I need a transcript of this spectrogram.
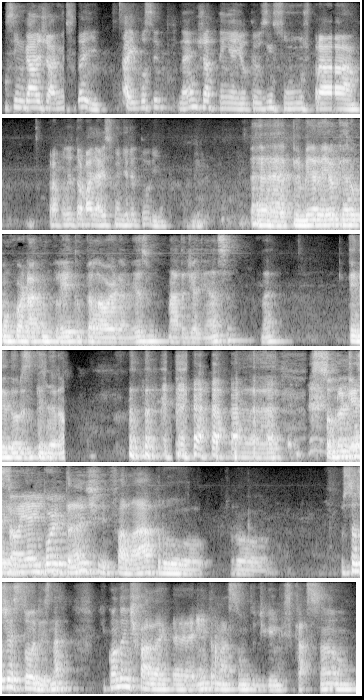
vão se engajar nisso daí. Aí você né, já tem aí os teus insumos para poder trabalhar isso com a diretoria. É, primeiro eu quero concordar com o Cleiton pela ordem mesmo, nada de aliança, né? Entendedores entenderão é, sobre a questão aí é importante falar para pro, os seus gestores, né? Que quando a gente fala, é, entra no assunto de gamificação,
